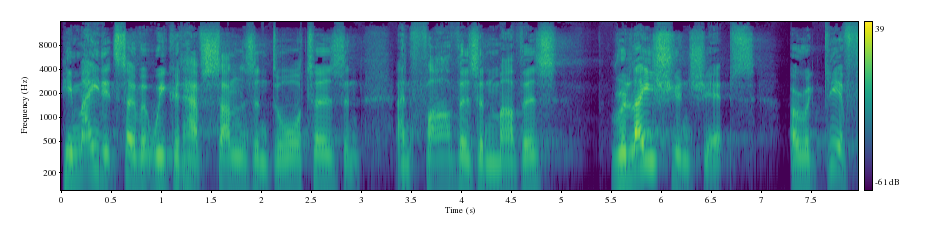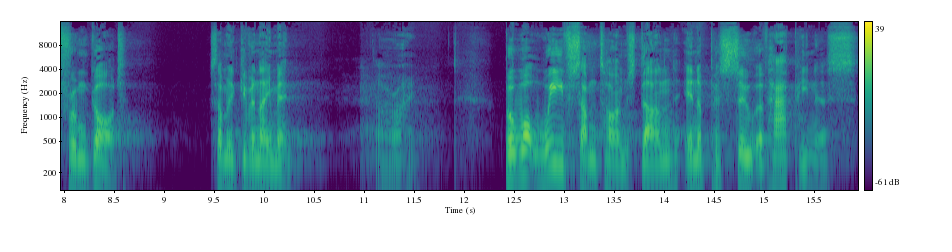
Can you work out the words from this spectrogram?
He made it so that we could have sons and daughters and, and fathers and mothers. Relationships are a gift from God. Somebody give an amen. All right. But what we've sometimes done in a pursuit of happiness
